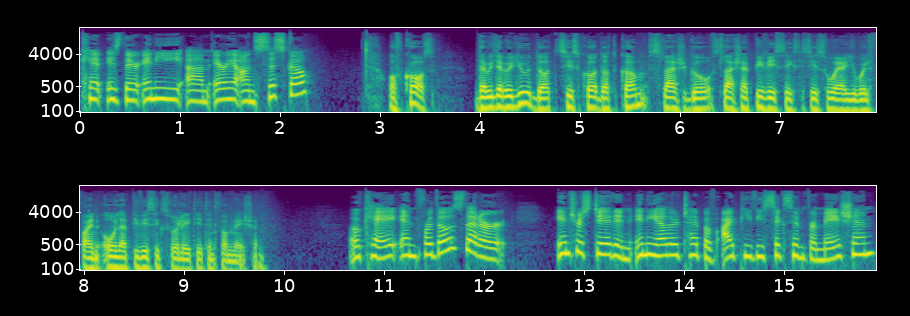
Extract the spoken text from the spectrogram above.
can, is there any um, area on Cisco? Of course, www.cisco.com slash go slash IPv6. This is where you will find all IPv6 related information. Okay, and for those that are interested in any other type of IPv6 information,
